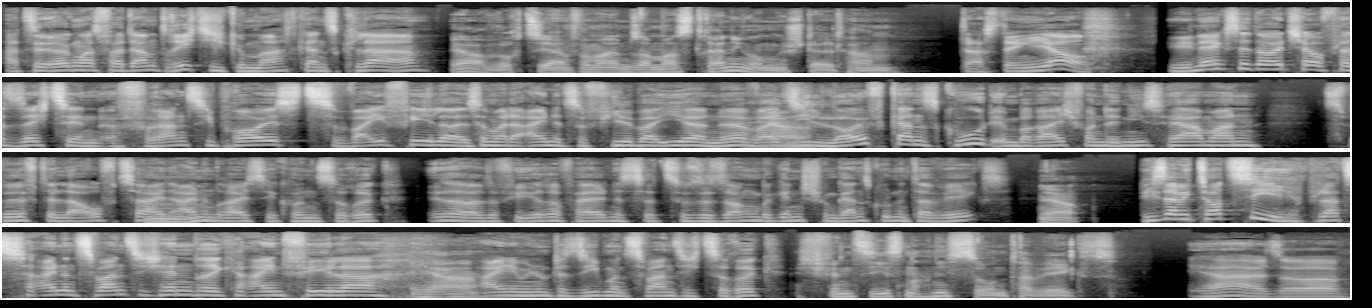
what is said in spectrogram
hat sie irgendwas verdammt richtig gemacht, ganz klar. Ja, wird sie einfach mal im Sommer das Training umgestellt haben. Das denke ich auch. Die nächste Deutsche auf Platz 16, Franzi Preuß. Zwei Fehler, ist immer der eine zu viel bei ihr, ne? weil Ja. sie läuft ganz gut im Bereich von Denise Herrmann. Zwölfte Laufzeit, Mhm. 31 Sekunden zurück. Ist also für ihre Verhältnisse zu Saisonbeginn schon ganz gut unterwegs. Ja. Lisa Vitozzi, Platz 21, Hendrik, ein Fehler. Ja. Eine Minute 27 zurück. Ich finde, sie ist noch nicht so unterwegs. Ja, also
